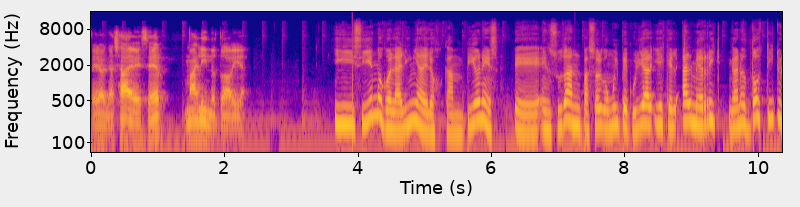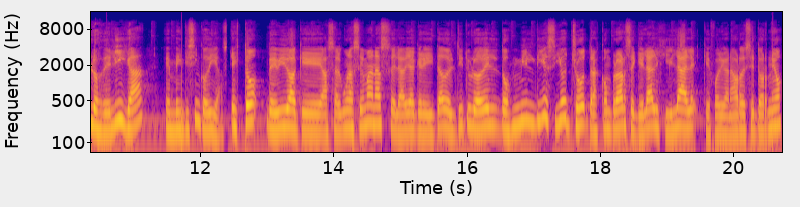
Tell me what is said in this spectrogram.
pero el de allá debe ser más lindo todavía. Y siguiendo con la línea de los campeones, eh, en Sudán pasó algo muy peculiar y es que el Al ganó dos títulos de liga en 25 días. Esto debido a que hace algunas semanas se le había acreditado el título del 2018 tras comprobarse que el Al Hilal, que fue el ganador de ese torneo,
